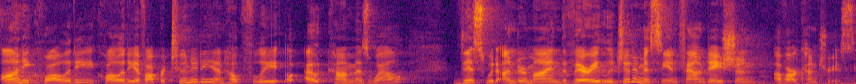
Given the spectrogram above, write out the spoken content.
on equality, equality of opportunity, and hopefully outcome as well, this would undermine the very legitimacy and foundation of our countries.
